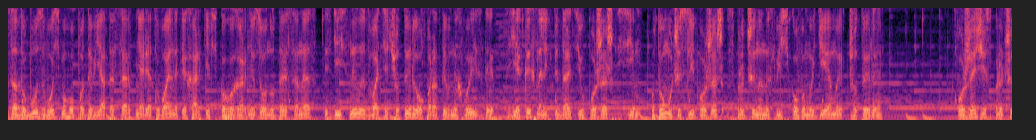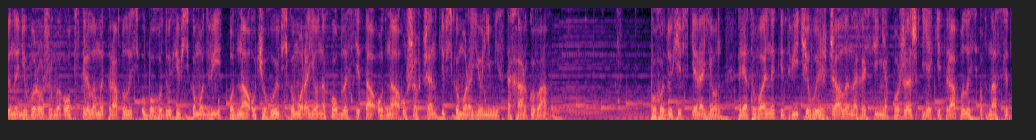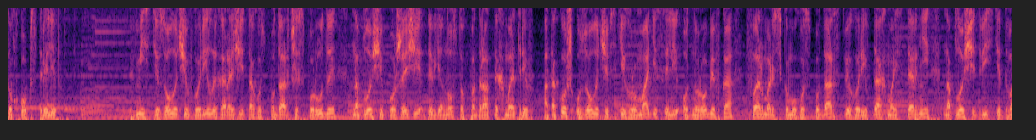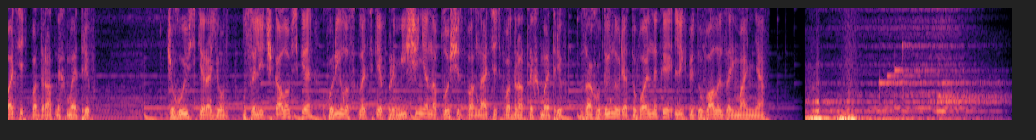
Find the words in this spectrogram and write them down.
За добу з 8 по 9 серпня рятувальники харківського гарнізону ДСНС здійснили 24 оперативних виїзди, з яких на ліквідацію пожеж 7, у тому числі пожеж, спричинених військовими діями 4. Пожежі, спричинені ворожими обстрілами, трапились у Богодухівському дві, одна у Чугуївському районах області та одна у Шевченківському районі міста Харкова. Богодухівський район. Рятувальники двічі виїжджали на гасіння пожеж, які трапились внаслідок обстрілів. В місті Золочів горіли гаражі та господарчі споруди на площі пожежі 90 квадратних метрів. А також у Золочівській громаді селі Одноробівка фермерському господарстві горів дах майстерні на площі 220 квадратних метрів. Чугуївський район. У селі Чкаловське горіло складське приміщення на площі 12 квадратних метрів. За годину рятувальники ліквідували займання.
